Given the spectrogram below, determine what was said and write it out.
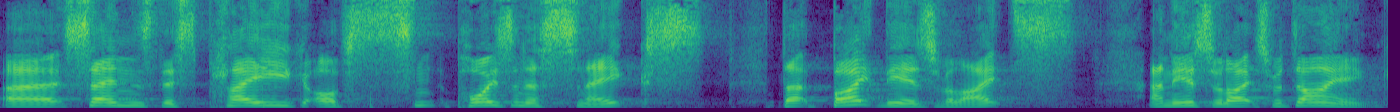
uh, sends this plague of sn- poisonous snakes that bite the Israelites, and the Israelites were dying.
